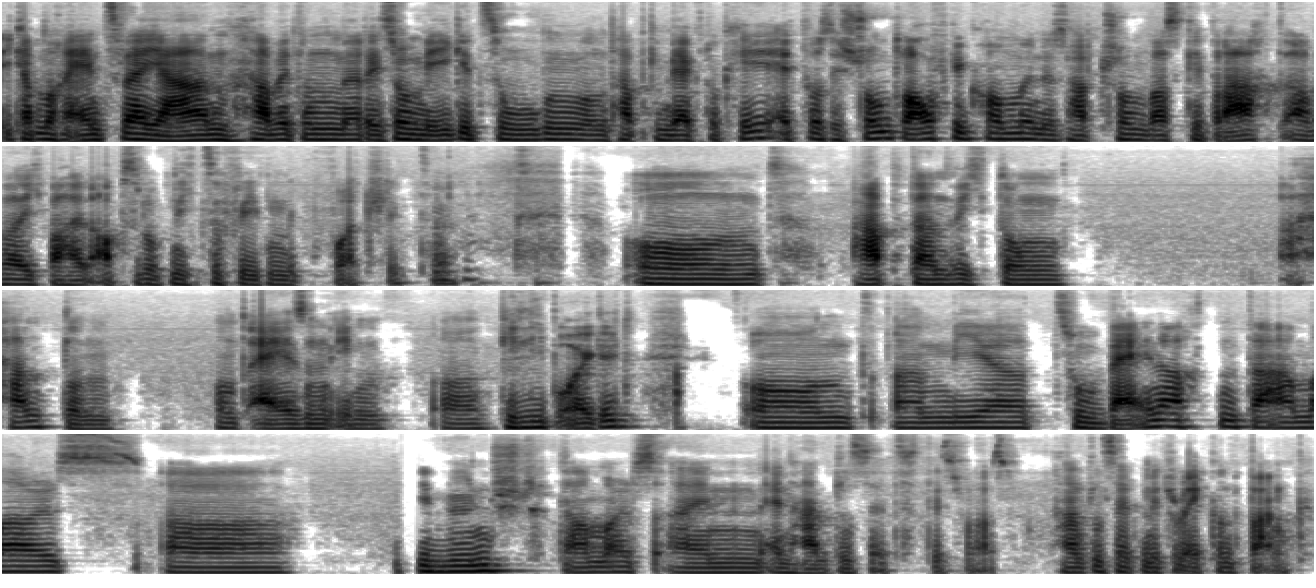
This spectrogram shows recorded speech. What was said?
ich glaube nach ein, zwei Jahren habe ich dann ein Resümee gezogen und habe gemerkt, okay, etwas ist schon draufgekommen, es hat schon was gebracht, aber ich war halt absolut nicht zufrieden mit dem Fortschritt. Mhm. Und habe dann Richtung Handeln und Eisen eben äh, geliebäugelt und äh, mir zu Weihnachten damals äh, gewünscht, damals ein, ein Handelset. Das war's. Handelset mit Rack und Bank.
